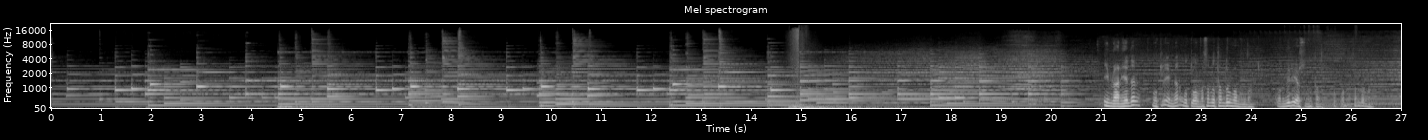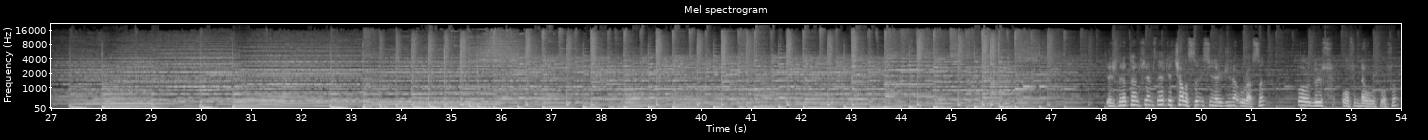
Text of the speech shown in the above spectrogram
İmraniye'de mutluyum ben. Mutlu olmasam zaten durmam burada. Onu biliyorsun zaten. Mutlu olmasam durmam. Gençlere tavsiyem işte herkes çalışsın, işine gücüne uğraşsın. Doğru dürüst olsun ne olursa olsun.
